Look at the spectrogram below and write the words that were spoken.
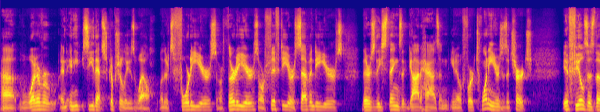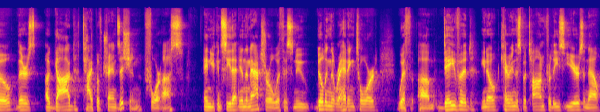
Uh, whatever, and, and, you see that scripturally as well, whether it's 40 years or 30 years or 50 or 70 years, there's these things that God has. And, you know, for 20 years as a church, it feels as though there's a God type of transition for us. And you can see that in the natural with this new building that we're heading toward, with um, David, you know, carrying this baton for these years and now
